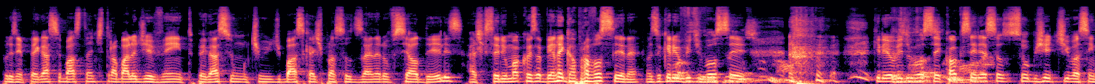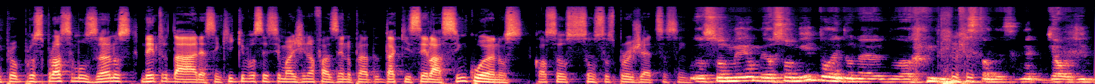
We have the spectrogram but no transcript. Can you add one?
por exemplo, pegasse bastante trabalho de evento, pegasse um time de basquete para ser o designer oficial deles, acho que seria uma coisa bem legal para você, né? Mas eu queria ouvir de você. queria ouvir de você qual que seria seu, seu objetivo, assim, para os próximos próximos anos dentro da área? Assim, o que, que você se imagina fazendo para daqui, sei lá, cinco anos? Quais são os seus projetos, assim? Eu sou meio, eu sou meio doido, né? Do, questão desse, né, de, de,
